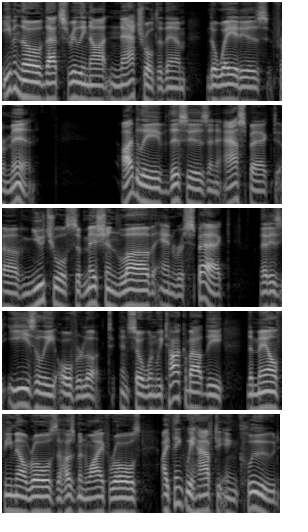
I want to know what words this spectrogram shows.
even though that's really not natural to them the way it is for men. I believe this is an aspect of mutual submission, love, and respect that is easily overlooked. And so when we talk about the the male female roles, the husband wife roles, I think we have to include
